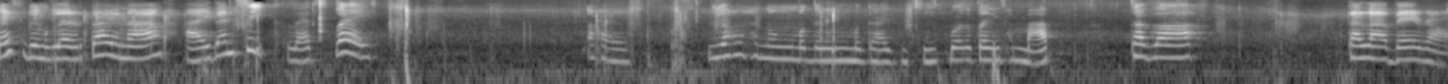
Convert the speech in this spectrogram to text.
Guys, today maglalaro tayo ng hide and seek. Let's play! Okay. Hindi ako masyadong magaling mag-hide and seek. Buto tayo sa map. Tala... Talavera.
